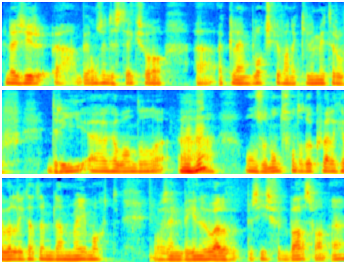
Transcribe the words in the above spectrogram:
En dat is hier ja, bij ons in de streek zo eh, een klein blokje van een kilometer of drie eh, gewandeld. Eh, Mhm. Onze hond vond het ook wel geweldig dat hem dan mee mocht. Hij was in het begin zo wel precies verbaasd van, eh,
